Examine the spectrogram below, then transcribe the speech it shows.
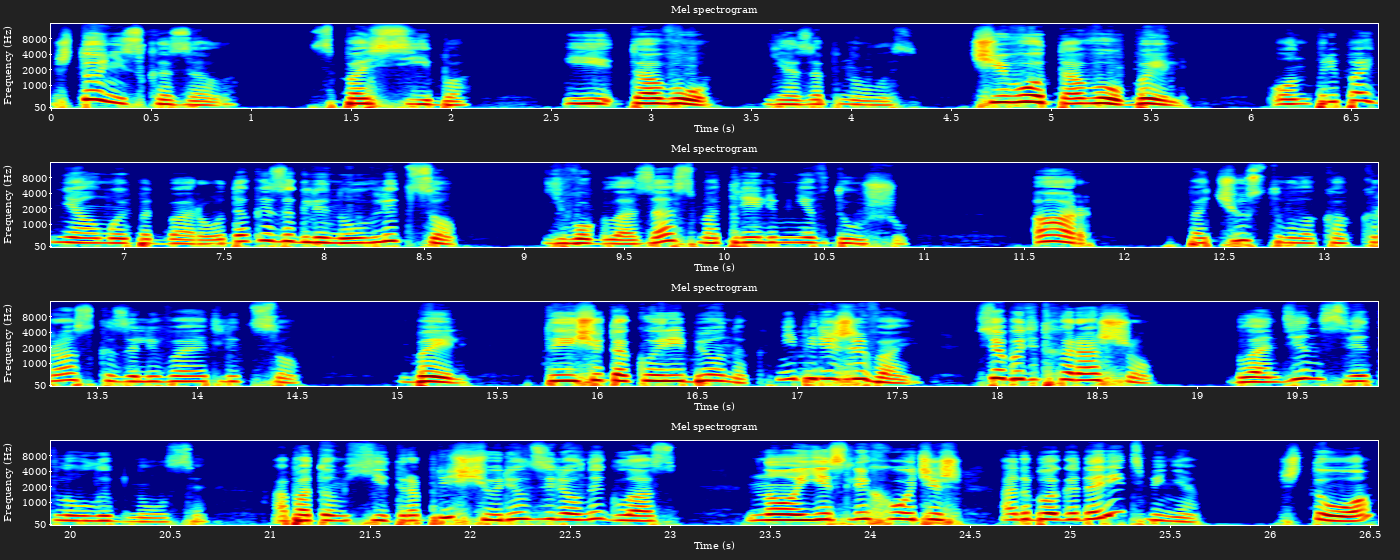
«Что не сказала?» «Спасибо. И того...» — я запнулась. «Чего того, Бель?» Он приподнял мой подбородок и заглянул в лицо. Его глаза смотрели мне в душу. «Ар!» — почувствовала, как краска заливает лицо. «Бель, ты еще такой ребенок, не переживай. Все будет хорошо. Блондин светло улыбнулся, а потом хитро прищурил зеленый глаз. Но если хочешь отблагодарить меня... Что?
